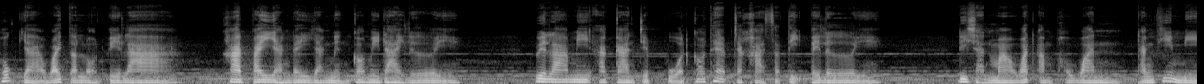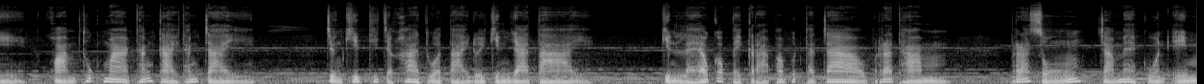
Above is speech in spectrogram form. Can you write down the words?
พกยาไว้ตลอดเวลา ขาดไปอย่างใดอย่างหนึ่งก็ไม่ได้เลย เวลามีอาการเจ็บปวดก็แทบจะขาดสติไปเลย ดิฉันมาวัดอัมพวันทั้งที่มี ความทุกข์มากทั้งกายทั้งใจ จึงคิดที่จะฆ่าตัวตายโดยกินยาตาย กินแล้วก็ไปกราบพระพุทธเจ้า พระธรรม พระสงฆ์เจ้าแม่กวนอิม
